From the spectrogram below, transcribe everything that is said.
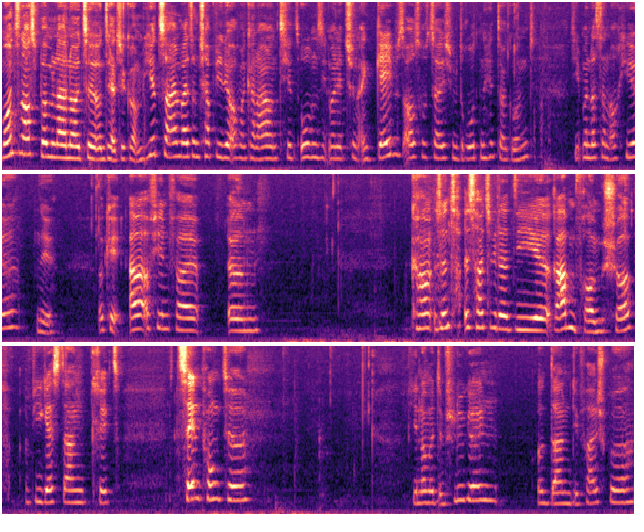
Moin aus Bömmelein Leute und herzlich willkommen hier zu einem weiteren Shop-Video auf meinem Kanal und hier oben sieht man jetzt schon ein gelbes Ausrufzeichen mit rotem Hintergrund. Sieht man das dann auch hier? Nee. Okay, aber auf jeden Fall ähm, sind, ist heute wieder die Rabenfrau im Shop. Wie gestern kriegt 10 Punkte. Hier noch mit den Flügeln und dann die Fallspur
